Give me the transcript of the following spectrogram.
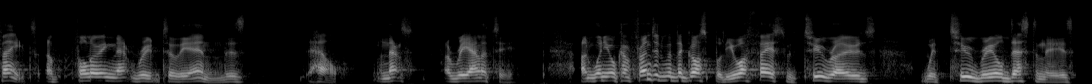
fate of following that route to the end is hell. And that's a reality. And when you're confronted with the gospel, you are faced with two roads, with two real destinies,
